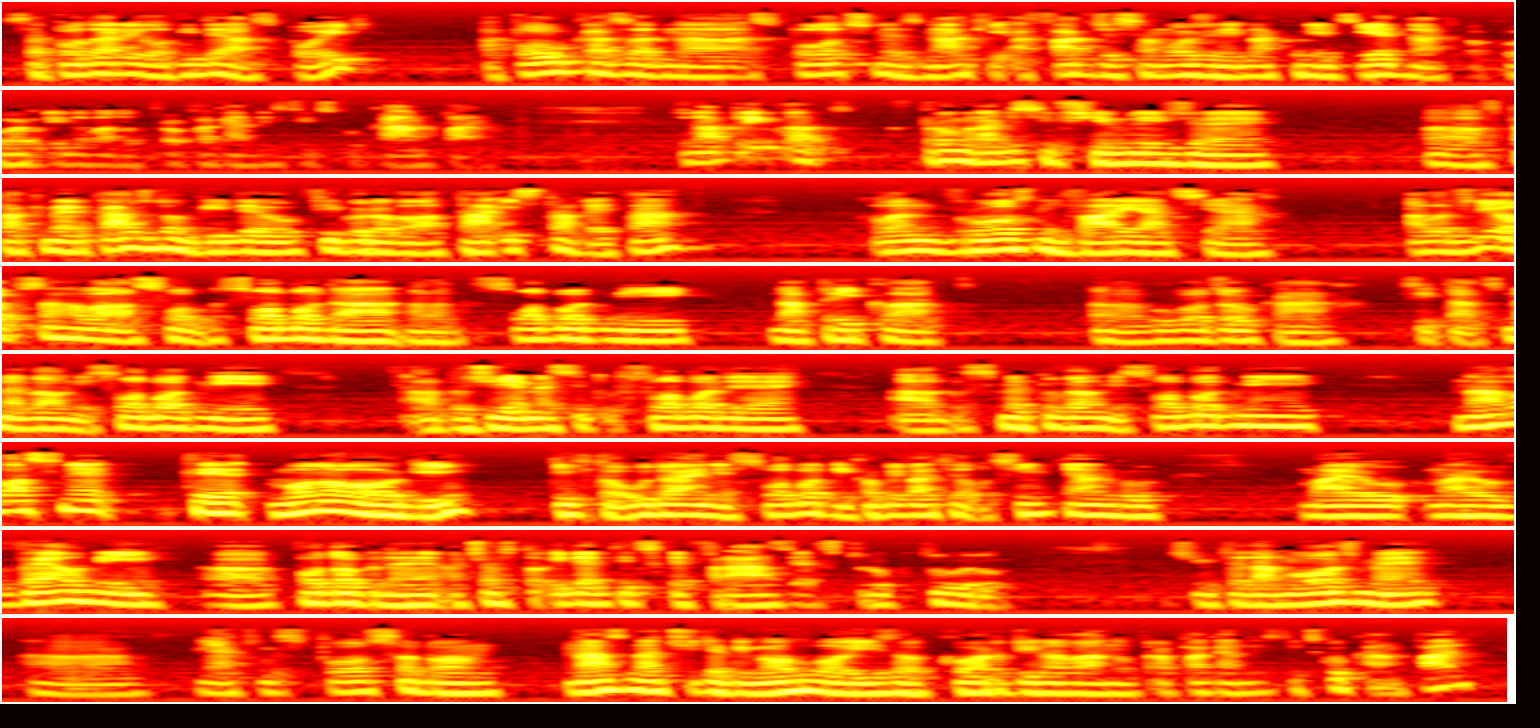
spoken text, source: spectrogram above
sa podarilo videá spojiť a poukázať na spoločné znaky a fakt, že sa môže nakoniec jednať o koordinovanú propagandistickú kampaň. Že napríklad v prvom rade si všimli, že e, v takmer každom videu figurovala tá istá veta, len v rôznych variáciách, ale vždy obsahovala slovo sloboda alebo slobodný, napríklad v úvodzovkách citát sme veľmi slobodní, alebo žijeme si tu v slobode, alebo sme tu veľmi slobodní. No a vlastne tie monológy týchto údajne slobodných obyvateľov Xinjiangu majú, majú veľmi uh, podobné a často identické frázy a štruktúru. Čím teda môžeme uh, nejakým spôsobom naznačiť, aby mohlo ísť o koordinovanú propagandistickú kampaň.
